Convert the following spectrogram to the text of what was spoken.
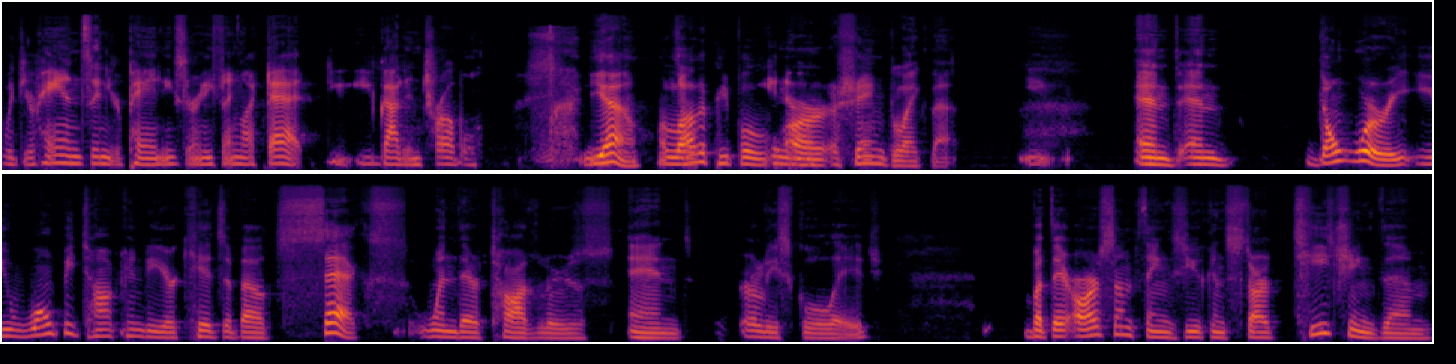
with your hands in your panties or anything like that you you got in trouble. Yeah a lot of people you know- are ashamed like that. You, and and don't worry you won't be talking to your kids about sex when they're toddlers and early school age. But there are some things you can start teaching them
